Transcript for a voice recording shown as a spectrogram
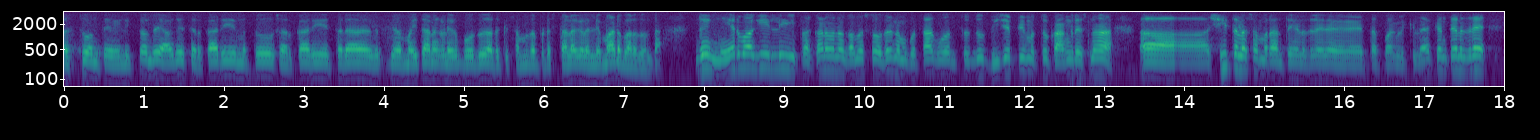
ಅಸ್ತು ಅಂತ ಹೇಳಿತ್ತು ಅಂದ್ರೆ ಯಾವುದೇ ಸರ್ಕಾರಿ ಮತ್ತು ಸರ್ಕಾರಿ ತರ ಮೈದಾನಗಳಿರ್ಬೋದು ಅದಕ್ಕೆ ಸಂಬಂಧಪಟ್ಟ ಸ್ಥಳಗಳಲ್ಲಿ ಮಾಡಬಾರದು ಅಂತ. ಅಂದ್ರೆ ನೇರವಾಗಿ ಇಲ್ಲಿ ಈ ಪ್ರಕರಣವನ್ನು ಗಮನಿಸ್ತಾ ಹೋದ್ರೆ ನಮ್ಗೆ ಗೊತ್ತಾಗುವಂತದ್ದು ಬಿಜೆಪಿ ಮತ್ತು ಕಾಂಗ್ರೆಸ್ನ, ಆ, ಶೀತಲ ಸಮರ ಅಂತ ಹೇಳಿದ್ರೆ ತಪ್ಪಾಗ್ಲಿಕ್ಕಿಲ್ಲ. ಯಾಕಂತ ಹೇಳಿದ್ರೆ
